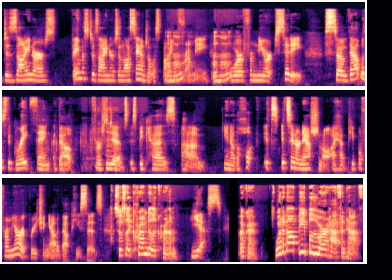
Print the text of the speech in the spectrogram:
designers, famous designers in Los Angeles buying mm-hmm. from me mm-hmm. or from New York City. So that was the great thing about 1st mm-hmm. Dibs is because um, you know the whole it's it's international. I had people from Europe reaching out about pieces. So it's like creme de la creme. Yes. Okay. What about people who are half and half?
